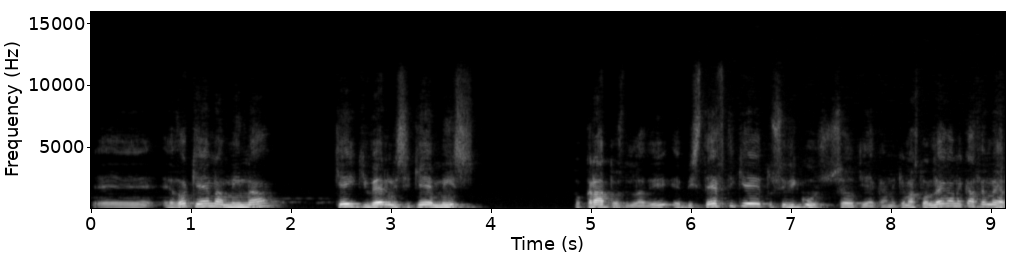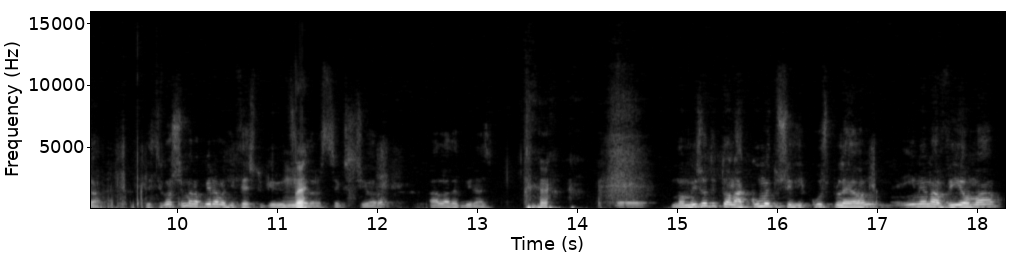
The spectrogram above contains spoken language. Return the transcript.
Ε, εδώ και ένα μήνα και η κυβέρνηση και εμείς, το κράτος δηλαδή, εμπιστεύτηκε τους ειδικούς σε ό,τι έκανε και μας το λέγανε κάθε μέρα. Δυστυχώς σήμερα πήραμε τη θέση του κυρίου ναι. Τσόδρα στις 6 ώρα, αλλά δεν πειράζει. ε, νομίζω ότι το να ακούμε τους ειδικούς πλέον είναι ένα βίωμα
